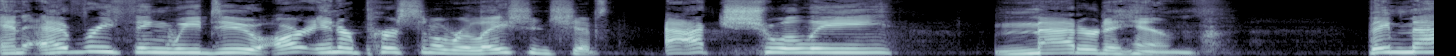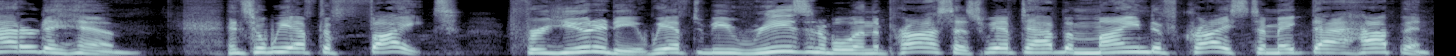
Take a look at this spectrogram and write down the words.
And everything we do, our interpersonal relationships actually matter to him. They matter to him. And so we have to fight for unity. We have to be reasonable in the process. We have to have the mind of Christ to make that happen.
